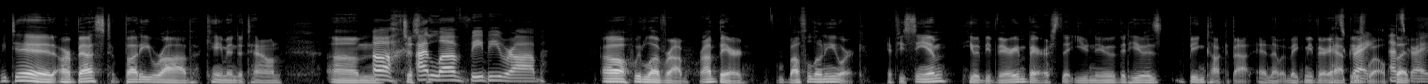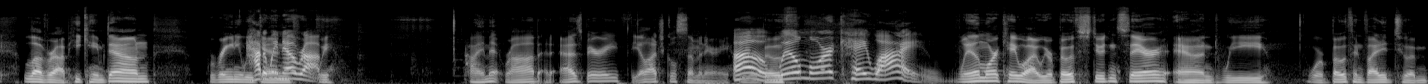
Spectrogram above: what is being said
We did. Our best buddy Rob came into town. Um, Ugh, just I love BB Rob. Oh, we love Rob. Rob Baird Buffalo, New York. If you see him, he would be very embarrassed that you knew that he was being talked about, and that would make me very That's happy as well. That's but great. love Rob. He came down, rainy weekend. How do we know Rob? We- I met Rob at Asbury Theological Seminary. Oh, were both- Wilmore KY. Wilmore KY. We were both students there, and we were both invited to a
